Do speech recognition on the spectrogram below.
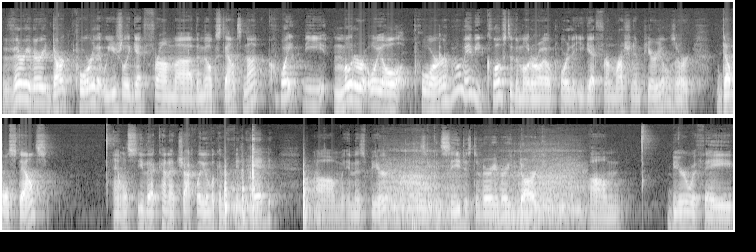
very, very dark pour that we usually get from uh, the milk stouts. Not quite the motor oil pour, well, maybe close to the motor oil pour that you get from Russian Imperials or double stouts. And we'll see that kind of chocolatey looking thin head um, in this beer. As you can see, just a very, very dark um, beer with a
